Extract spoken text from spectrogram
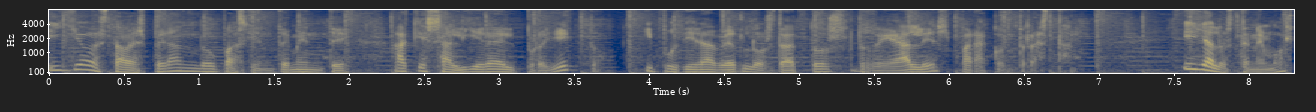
y yo estaba esperando pacientemente a que saliera el proyecto y pudiera ver los datos reales para contrastar. Y ya los tenemos,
